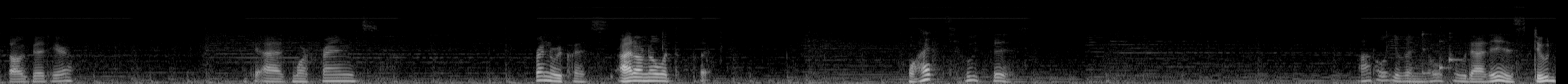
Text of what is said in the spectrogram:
it's all good here. I can add more friends. Friend requests. I don't know what to put. What? Who's this? I don't even know who that is, dude.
